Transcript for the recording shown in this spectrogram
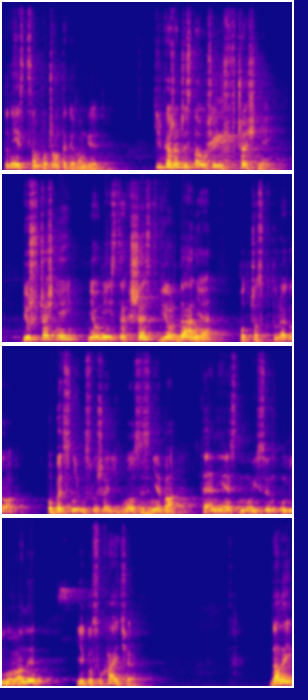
to nie jest sam początek Ewangelii. Kilka rzeczy stało się już wcześniej. Już wcześniej miał miejsce chrzest w Jordanie, podczas którego obecni usłyszeli głos z nieba: Ten jest mój syn umiłowany, jego słuchajcie. Dalej,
